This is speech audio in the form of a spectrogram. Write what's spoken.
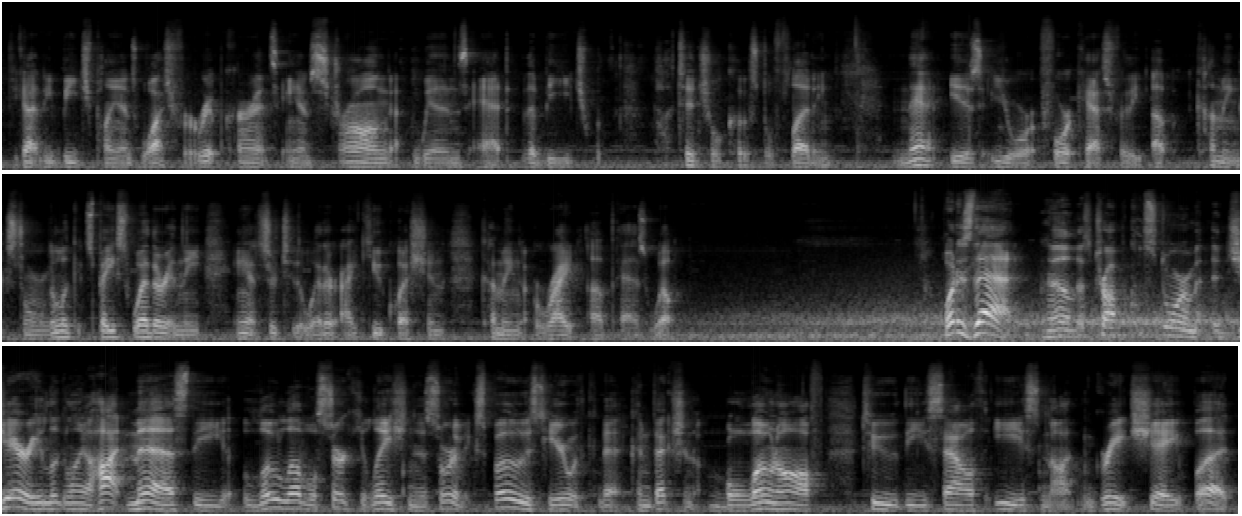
if you got any beach plans, watch for rip currents and strong winds at the beach with potential coastal flooding. And that is your forecast for the upcoming storm. We're going to look at space weather and the answer to the weather IQ question coming right up as well. What is that? Well, that's Tropical Storm Jerry looking like a hot mess. The low level circulation is sort of exposed here with convection blown off to the southeast. Not in great shape, but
